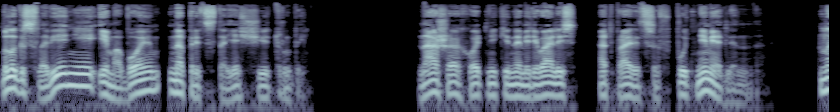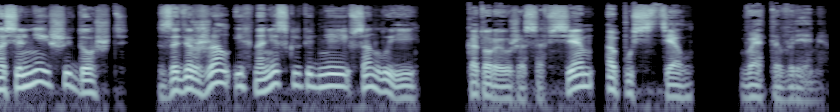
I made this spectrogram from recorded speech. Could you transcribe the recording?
благословение им обоим на предстоящие труды. Наши охотники намеревались отправиться в путь немедленно. Но сильнейший дождь задержал их на несколько дней в Сан-Луи, который уже совсем опустел в это время.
